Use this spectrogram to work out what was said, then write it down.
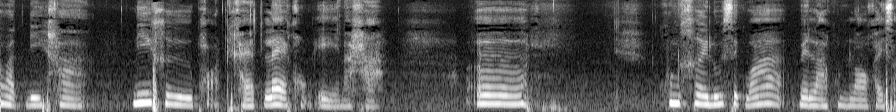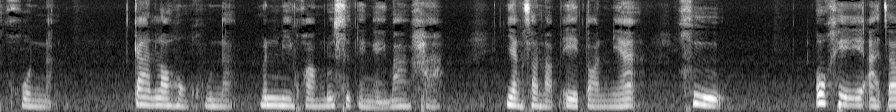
สวัสดีค่ะ นี่คือพอดแคสต์แรกของ A นะคะเออคุณเคยรู้สึกว่าเวลาคุณรอใครสักคนน่ะ การรอของคุณน่ะ มันมีความรู้สึกยังไงบ้างคะ อย่างสำหรับ A ตอนเนี้ยคือ โอเคอาจจะ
